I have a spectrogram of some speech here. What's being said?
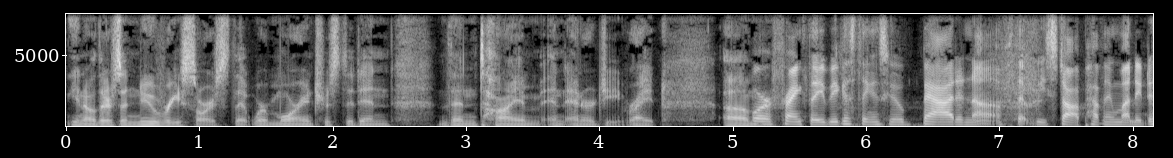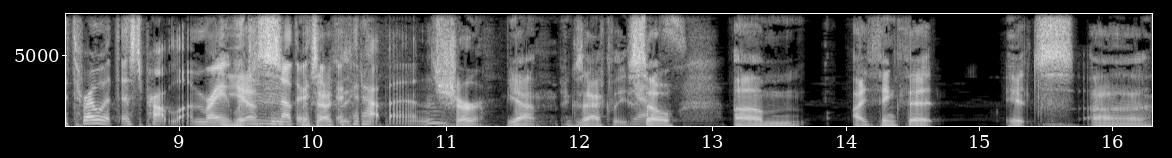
you know there's a new resource that we're more interested in than time and energy right um, or frankly, because things go bad enough that we stop having money to throw at this problem, right? Which Yes, is another exactly. thing that could happen. Sure. Yeah, exactly. So, um, I think that it's, uh,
